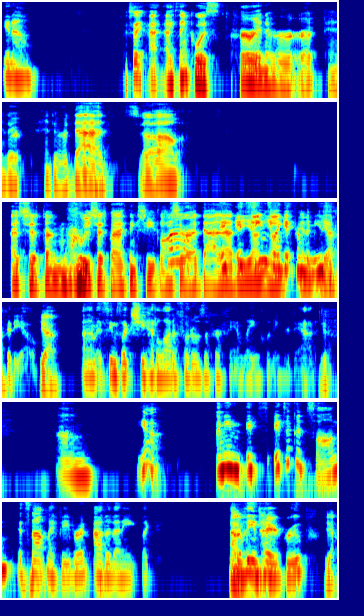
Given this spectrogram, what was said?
You know, Actually, I, I think it was her and her and her and her dad. Um, I should have done more research, but I think she lost Well, her dad it, at a it young. It seems young- like it from the music Yeah, video. yeah, Um, it seems like she had a lot of photos of her family, including her dad. Yeah. Um, yeah. I mean, it's it's a good song. It's not my favorite out of any like out Uh, of the entire group, yeah,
